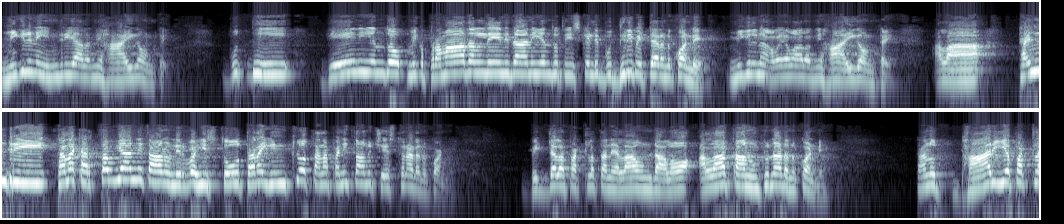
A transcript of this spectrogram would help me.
మిగిలిన ఇంద్రియాలన్నీ హాయిగా ఉంటాయి. బుద్ధి దేని ఎందో మీకు ప్రమాదం లేని దాని ఎందు తీసుకెళ్ళి బుద్ధిని పెట్టారనుకోండి మిగిలిన అవయవాలన్నీ హాయిగా ఉంటాయి. అలా తండ్రి తన కర్తవ్యాన్ని తాను నిర్వహిస్తూ తన ఇంట్లో తన పని తాను చేస్తున్నాడు అనుకోండి బిడ్డల పట్ల తను ఎలా ఉండాలో అలా తాను ఉంటున్నాడు అనుకోండి తను భార్య పట్ల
